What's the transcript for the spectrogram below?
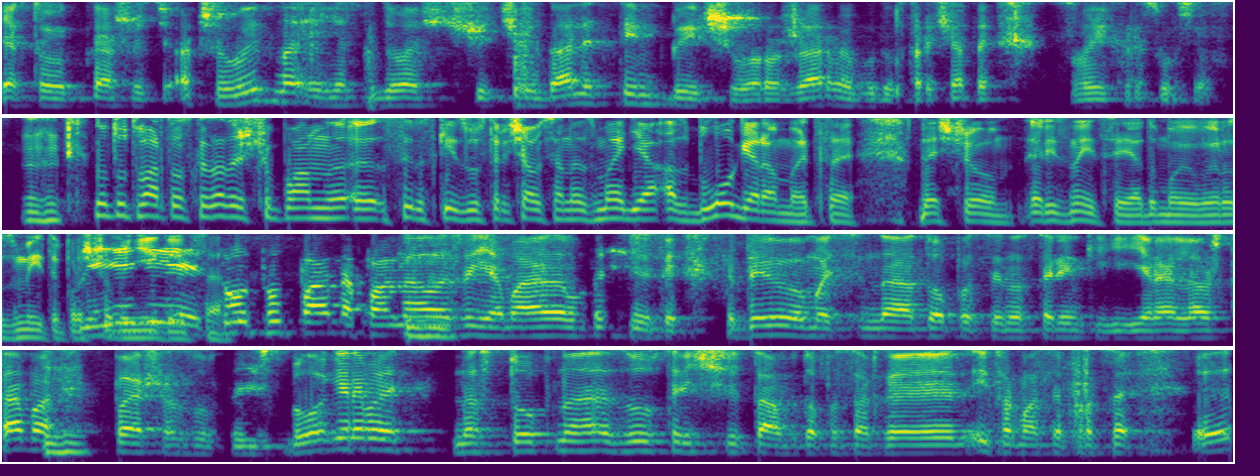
як то кажуть, очевидна, і я сподіваюся, що чим далі, тим більше ворожа буде втрачати своїх ресурсів. Ну тут варто сказати, що пан е, Сирський зустрічався не з медіа, а з блогерами. Це дещо різниця. Я думаю, ви розумієте про що мені йдеться. Тут, тут пане, пане Олеже, я маю уточнити. Дивимось на дописи на сторінки Генерального штабу. Перша зустріч з блогерами, наступна зустріч там в дописах е, інформація про це е,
